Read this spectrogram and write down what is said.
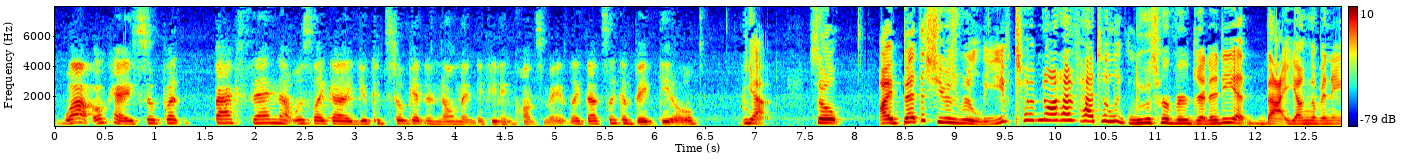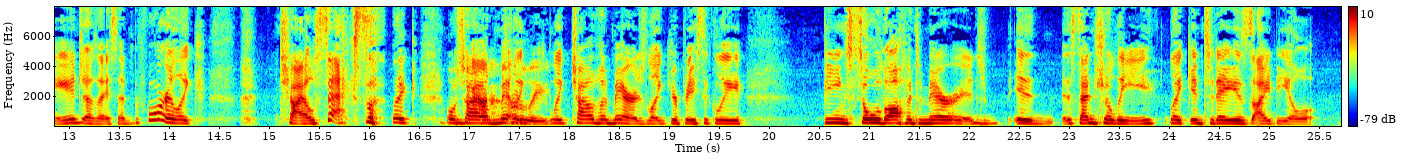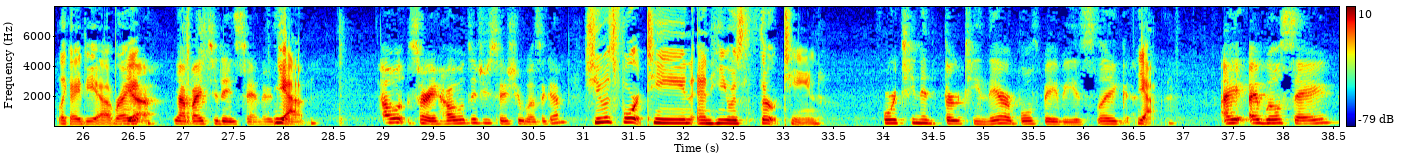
Wow. Okay. So, but back then that was like a you could still get an annulment if you didn't consummate. Like that's like a big deal. Yeah. So I bet that she was relieved to not have had to like lose her virginity at that young of an age, as I said before, like child sex, like oh child Yeah, ma- totally. like, like childhood marriage. Like you're basically being sold off into marriage in essentially like in today's ideal like idea, right? Yeah. Yeah. By today's standards. Yeah. How? Sorry. How old did you say she was again? She was 14 and he was 13. Fourteen and thirteen. They are both babies. Like Yeah. I. I will say,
